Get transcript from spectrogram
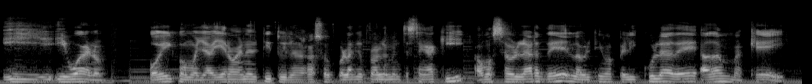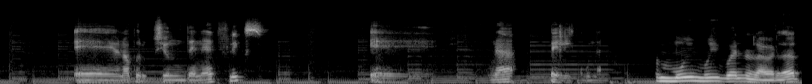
Y, y bueno, hoy, como ya vieron en el título y la razón por la que probablemente estén aquí, vamos a hablar de la última película de Adam McKay, eh, una producción de Netflix, eh, una película. Muy, muy buena, la verdad.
